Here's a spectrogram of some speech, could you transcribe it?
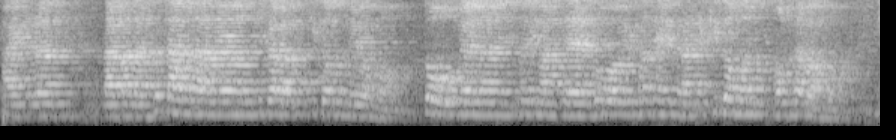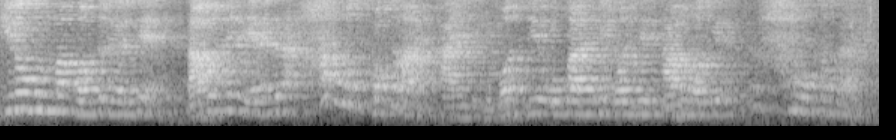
아이들은 날마다 끝나고 나면 집에 가서 기도문 외우고 또 오면은 신부님한테 또 선생님들한테 기도문 검사받고 기도문만 걱정이었지 나머지는 얘네들은 아무것도 걱정 안 해요. 간식이 뭔지 옷 가는 게 뭔지 잠은 어떻게 아무 걱정도 안 해요.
